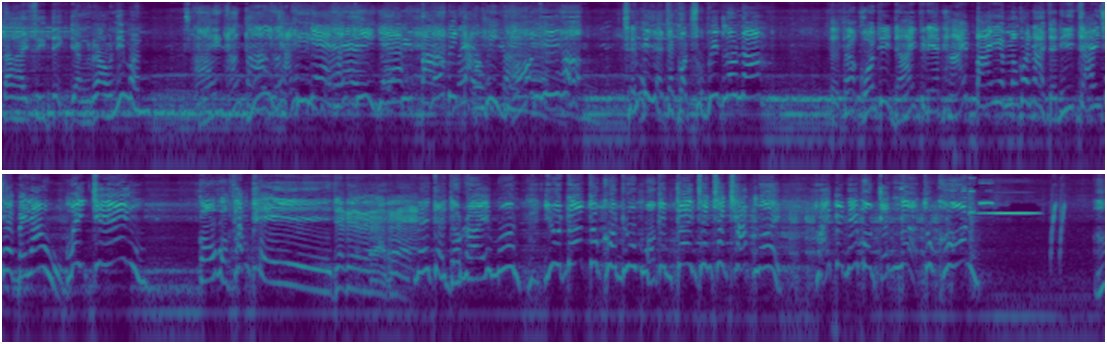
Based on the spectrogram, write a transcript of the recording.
เายสิเด็กอย่างเรานี่มัน ใช่ทั้งตาทั้งแย่ทั้งขี้แย่โนบิตะขี้ขแย่อทีเหอะฉันไม่อยากจะกดสวิตช์แล้วนะ แต่ถ้าคนที่นายเกลียดหายไปอะมันก็น่าจะดีใจใช่ไหมเล่า ไม่จริงโกหกทั้งเพแม้แต่โดราเอมอนหยุดนะทุกคนรวมหัวกันใกล้ฉันชัดๆเลย หายไปไหนหมดกันนะทุกคนอะ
